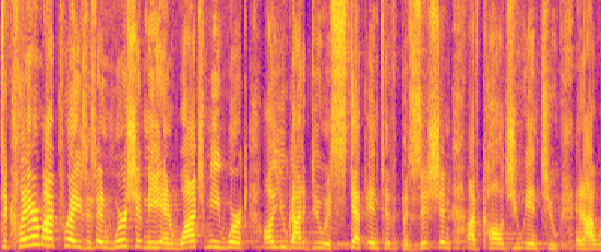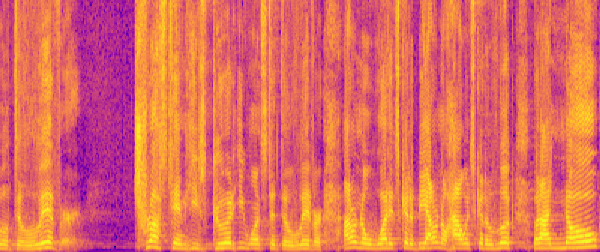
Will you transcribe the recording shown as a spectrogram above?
Declare my praises and worship me and watch me work. All you got to do is step into the position I've called you into, and I will deliver Trust Him. He's good. He wants to deliver. I don't know what it's going to be. I don't know how it's going to look, but I know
